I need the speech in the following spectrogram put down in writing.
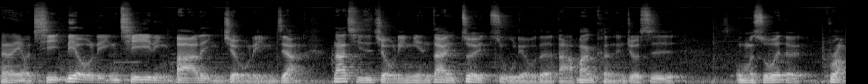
可能有七六零、七零、八零、九零这样。那其实九零年代最主流的打扮，可能就是我们所谓的 grunge。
